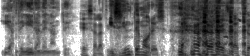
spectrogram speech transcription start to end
y a seguir adelante. esa es la Y sin temores. exacto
